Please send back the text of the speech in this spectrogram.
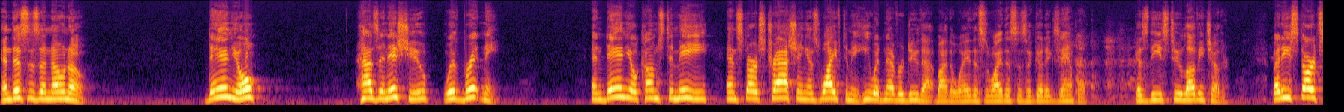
And this is a no no. Daniel has an issue with Brittany. And Daniel comes to me and starts trashing his wife to me. He would never do that, by the way. This is why this is a good example, because these two love each other. But he starts,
